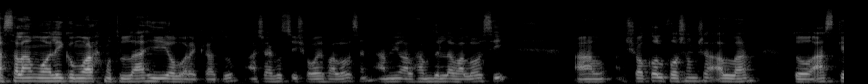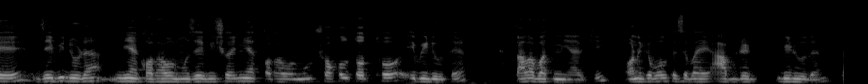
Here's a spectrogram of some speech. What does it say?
আসসালামু আলাইকুম ওরহমতুল্লাহি ওবরাকাতু আশা করছি সবাই ভালো আছেন। আমিও আলহামদুলিল্লাহ ভালো আছি। আর সকল প্রশংসা আল্লাহর। তো আজকে যে ভিডিওটা নিয়ে কথা বলব, যে বিষয় নিয়ে কথা বলব, সকল তথ্য এই ভিডিওতে, তালাবাত নিয়ে আর কি। অনেকে বলতেছে, ভাই, আপডেট ভিডিও দেন। তো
